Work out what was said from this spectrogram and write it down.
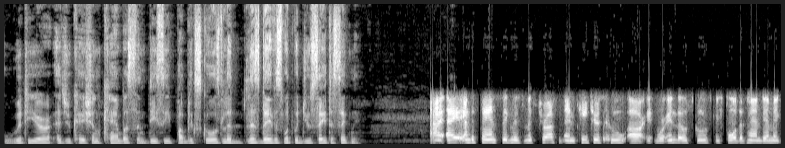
Whittier Education Campus in DC Public Schools. Liz Davis, what would you say to Signe? I, I understand Signe's mistrust, and teachers who are were in those schools before the pandemic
